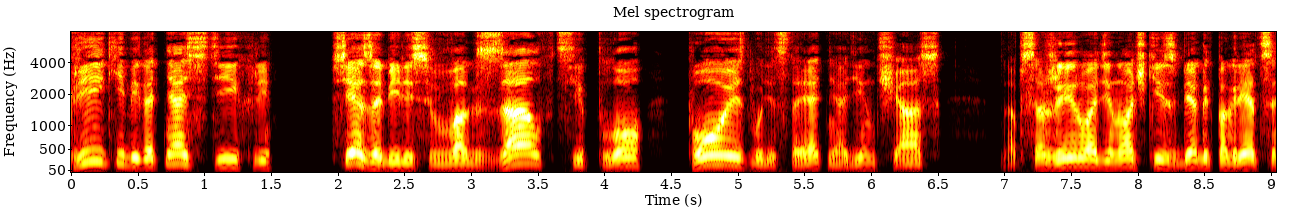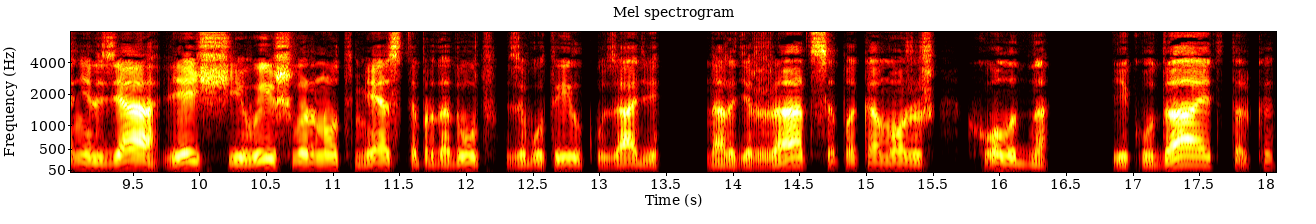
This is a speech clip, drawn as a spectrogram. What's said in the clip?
Крики, беготня стихли. Все забились в вокзал, в тепло. Поезд будет стоять не один час. На пассажиру одиночки сбегать погреться нельзя. Вещи вышвырнут, место продадут за бутылку, за две. Надо держаться, пока можешь. Холодно. И куда это только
